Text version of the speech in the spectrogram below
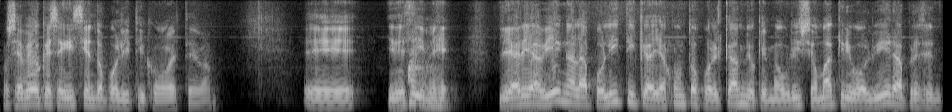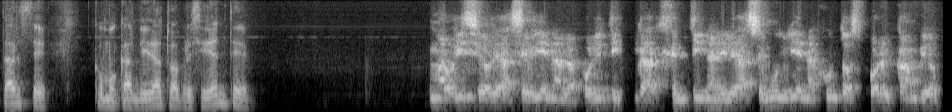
O sea, veo que seguís siendo político, Esteban. Eh, y decime, ¿le haría bien a la política y a Juntos por el Cambio que Mauricio Macri volviera a presentarse como candidato a presidente? Mauricio le hace bien a la política argentina y le hace muy bien a Juntos por el Cambio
